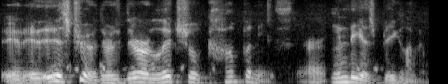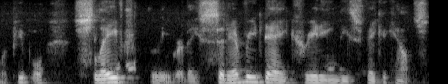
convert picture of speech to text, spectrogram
it, it is true. There, there are literal companies. Uh, India is big on it, where people slave labor. They sit every day creating these fake accounts,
